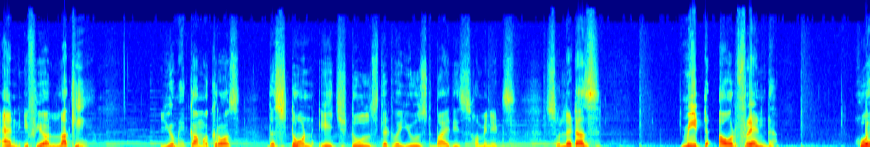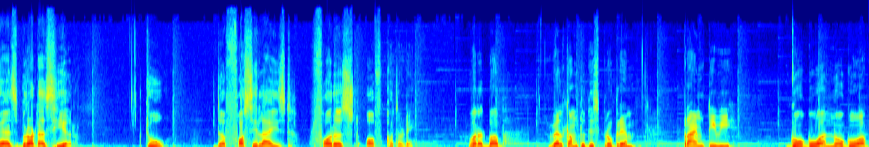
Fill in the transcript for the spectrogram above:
And if you are lucky, you may come across the Stone Age tools that were used by these hominids. So let us meet our friend who has brought us here to the fossilized forest of Khotode. Varad Bab, welcome to this program, Prime TV, Go Goa Know Goa,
